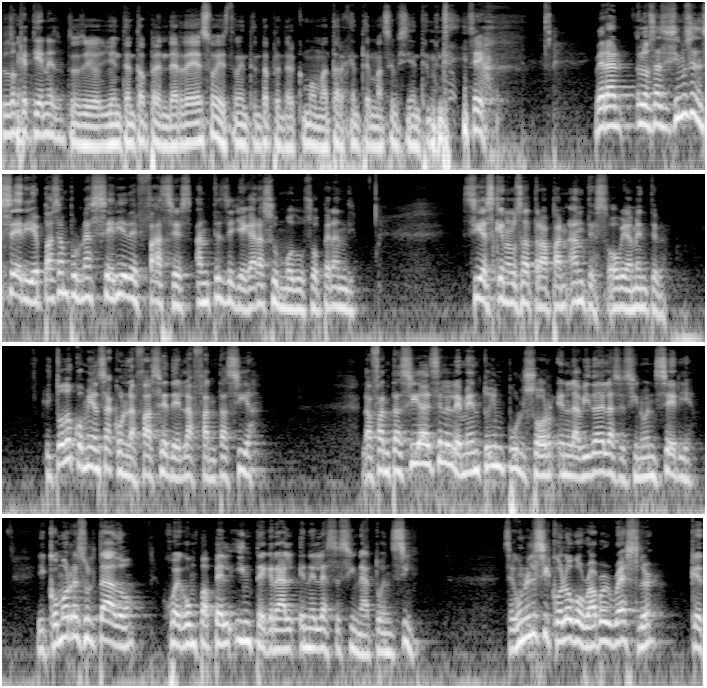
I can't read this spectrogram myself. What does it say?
es lo que tienes. Entonces yo, intento aprender de eso y esto intento aprender cómo matar gente más eficientemente. Sí. Verán, los asesinos en serie pasan por una serie de fases antes de llegar a su modus operandi. Si es que no los atrapan antes, obviamente. Y todo comienza con la fase de la fantasía. La fantasía es el elemento impulsor en la vida del asesino en serie y como resultado juega un papel integral en el asesinato en sí. Según el psicólogo Robert Ressler, que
